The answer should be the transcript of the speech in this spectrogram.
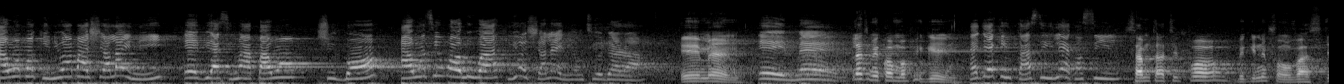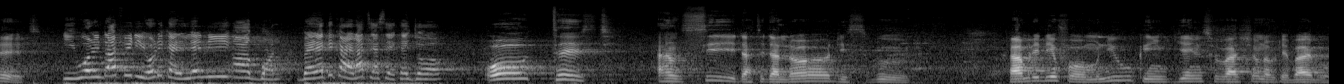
àwọn ọmọ kìnìún á máa ṣe aláìní ebi a sì máa pa wọ́n. Ṣùgbọ́n àwọn tí ń wá olúwa kì yóò ṣe aláìní ohun tí ó dára Amen. amen Let me come up again. ẹ jẹ́ kí n kà á sí ilé ẹ̀kan sí i Psalm 34, beginning from verse 8. ìwé orin dáfídì orí kẹrìnlé ní ọgbọ̀n bẹ̀rẹ̀ kíkà rẹ̀ láti ẹsẹ̀ kẹjọ Oh, taste and see that the Lord is good. I'm reading from New King James Version of the Bible.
